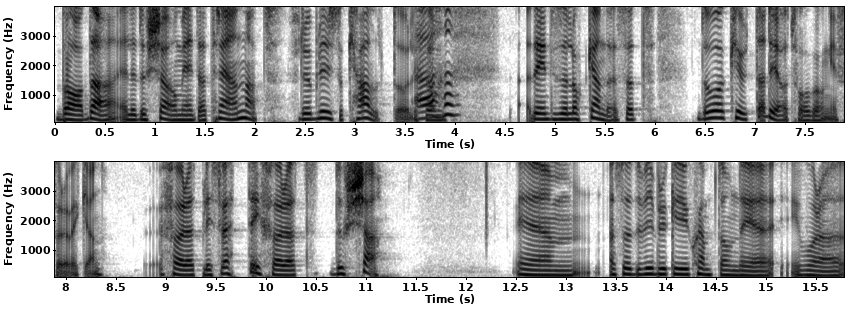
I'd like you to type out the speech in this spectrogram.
bada eller duscha om jag inte har tränat. För då blir det så kallt och liksom, det är inte så lockande. Så att då kutade jag två gånger förra veckan för att bli svettig, för att duscha. Ehm, alltså vi brukar ju skämta om det i våra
